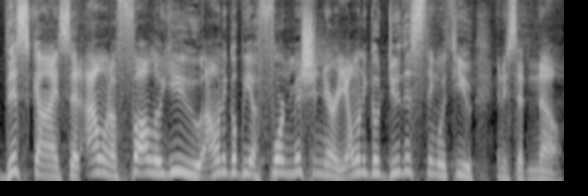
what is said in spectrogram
This guy said, I want to follow you. I want to go be a foreign missionary. I want to go do this thing with you. And he said, No,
